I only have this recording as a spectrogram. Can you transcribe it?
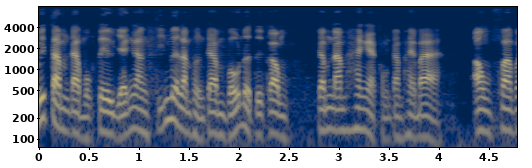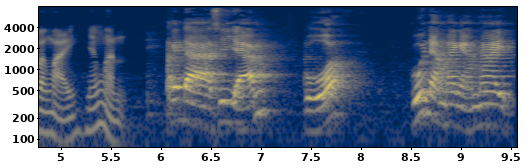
quyết tâm đạt mục tiêu giải ngân 95% vốn đầu tư công trong năm 2023. Ông Phan Văn Mãi nhấn mạnh. Cái đà suy giảm của cuối năm 2022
